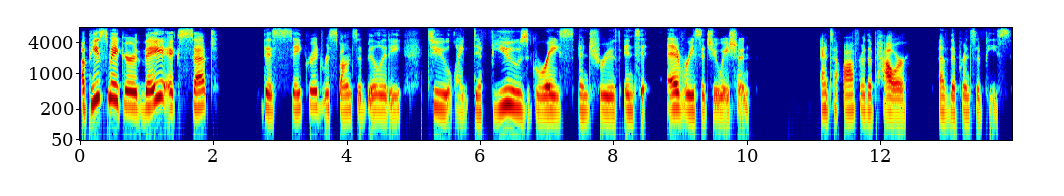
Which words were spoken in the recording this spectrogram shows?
A peacemaker, they accept this sacred responsibility to like diffuse grace and truth into every situation and to offer the power of the Prince of Peace.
